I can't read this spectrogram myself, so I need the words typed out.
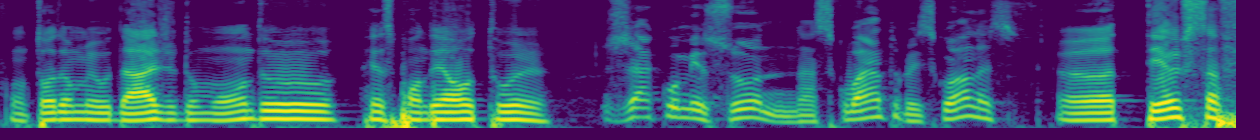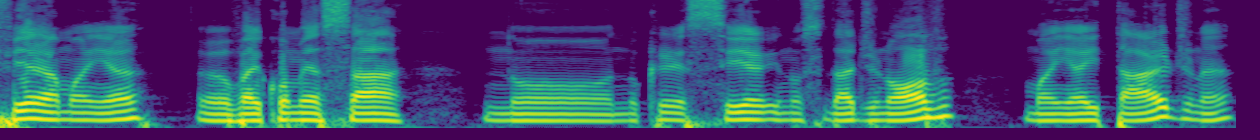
com toda a humildade do mundo, responder à altura. Já começou nas quatro escolas? Uh, Terça-feira, amanhã, uh, vai começar no, no Crescer e no Cidade Nova manhã e tarde, né?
